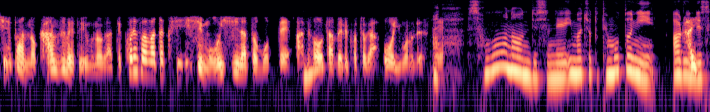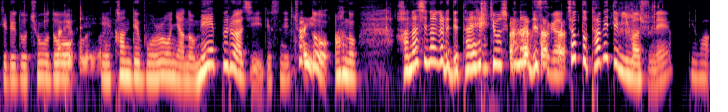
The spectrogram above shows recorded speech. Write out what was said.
シュパンの缶詰というものがあって、これは私自身も美味しいなと思って、あの、食べることが多いものですね。そうなんですね。今ちょっと手元にあるんですけれど、はい、ちょうど、えー、カンデボローニャのメープル味ですね。ちょっと、はい、あの、話しながらで大変恐縮なんですが、ちょっと食べてみますね。では、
